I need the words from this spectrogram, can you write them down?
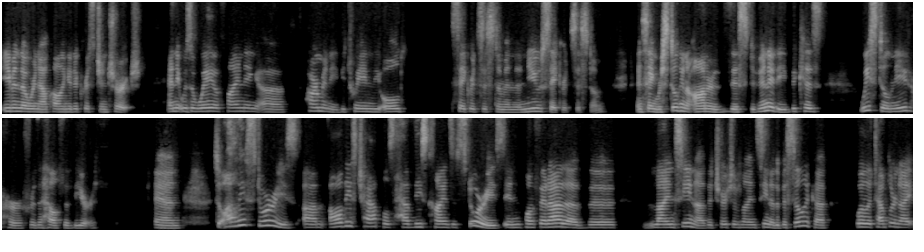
even though we're now calling it a Christian church. And it was a way of finding a harmony between the old sacred system and the new sacred system and saying we're still going to honor this divinity because we still need her for the health of the earth. And mm. so all these stories, um, all these chapels have these kinds of stories. In Ponferrada, the La Encina, the Church of La Encina, the Basilica, well, the Templar Knight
